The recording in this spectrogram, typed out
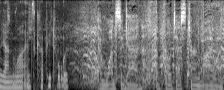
Januar ins Kapitol. And once again, the protests turned violent.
